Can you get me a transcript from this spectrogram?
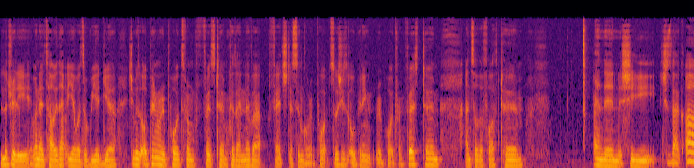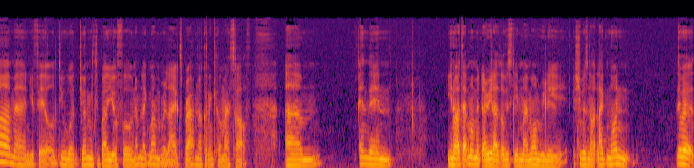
literally, when I tell you that year was a weird year, she was opening reports from first term because I never fetched a single report. So she's opening report from first term until the fourth term. And then she she's like, "Oh man, you failed. Do you want do you want me to buy you a phone?" I'm like, "Mom, relax, bro. I'm not gonna kill myself." Um, and then you know at that moment i realized obviously my mom really she was not like no one they were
